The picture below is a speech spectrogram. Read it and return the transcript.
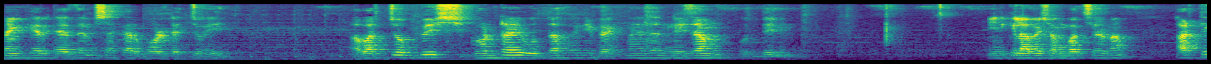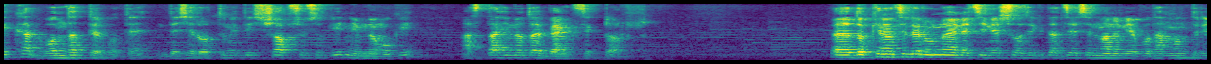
ব্যাংকের এজেন্ট শাখার ভোল্টেজ চুরি। আবার চব্বিশ ঘন্টায় উদ্ধার হয়নি ব্যাংক ম্যানেজার নিজাম উদ্দিন। ইনকিলাবের সংবাদ শিরোনাম, আর্থিক খাত বন্ধাত্বের পথে দেশের অর্থনীতির সব সূচকই নিম্নমুখী, আস্থাহীনতায় ব্যাংক সেক্টর দক্ষিণাঞ্চলের উন্নয়নে চীনের সহযোগিতা চেয়েছেন মাননীয় প্রধানমন্ত্রী।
